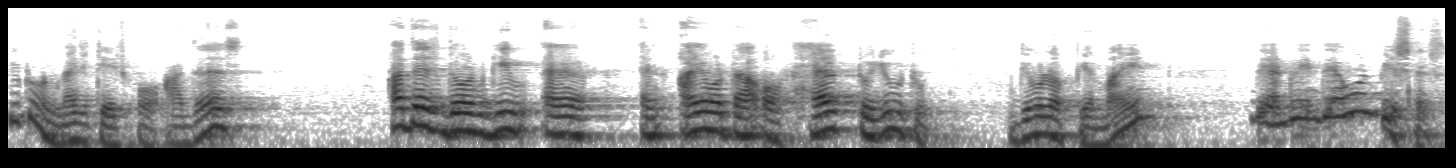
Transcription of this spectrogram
You don't meditate for others. Others don't give a, an iota of help to you to develop your mind. They are doing their own business.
